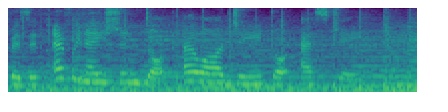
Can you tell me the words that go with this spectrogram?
visit everynation.org.sg.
